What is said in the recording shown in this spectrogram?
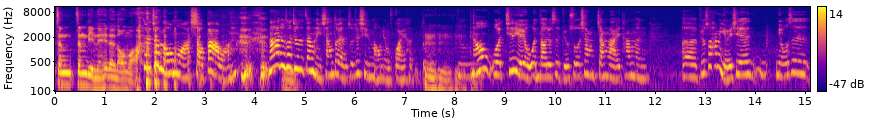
真真灵的迄个罗马。对，就罗摩啊，小霸王。然后他就说，就是这样，你相对来说，就其实牦牛乖很多。嗯嗯嗯，然后我其实也有问到，就是比如说像将来他们，呃，比如说他们有一些牛是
